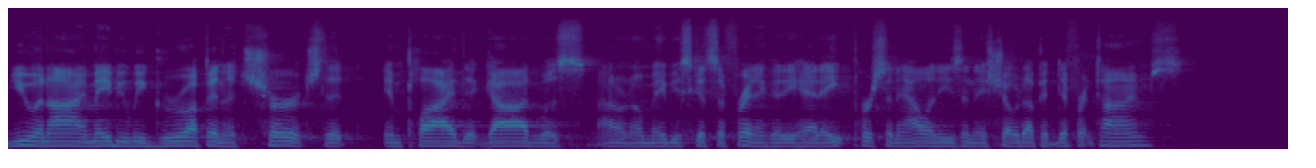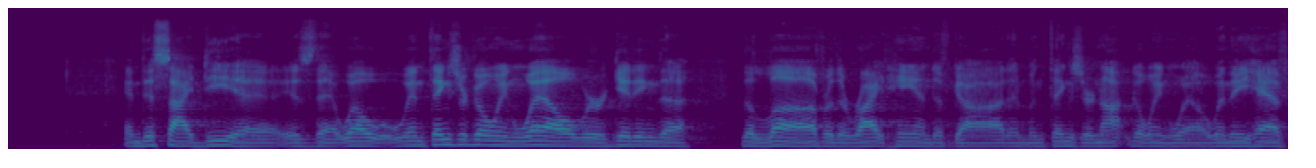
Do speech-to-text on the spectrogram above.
You and I, maybe we grew up in a church that implied that God was, I don't know, maybe schizophrenic, that he had eight personalities and they showed up at different times. And this idea is that, well, when things are going well, we're getting the the love or the right hand of God, and when things are not going well, when we have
